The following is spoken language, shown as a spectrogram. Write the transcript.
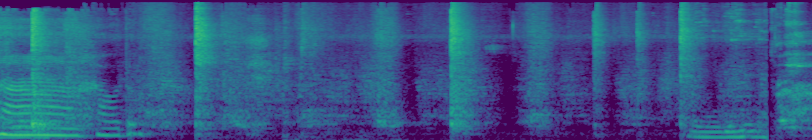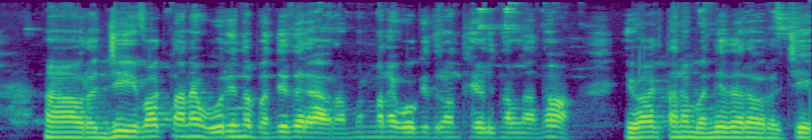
ಹಾಂ, ಹೌದು. ಅವ್ರ ಅಜ್ಜಿ ಇವಾಗ ತಾನೇ ಊರಿಂದ ಬಂದಿದ್ದಾರೆ, ಅವ್ರ ಅಮ್ಮನ ಮನೆಗೆ ಹೋಗಿದ್ರು ಅಂತ ಹೇಳಿದ್ನಲ್ಲ ನಾನು. ಇವಾಗ ತಾನೇ ಬಂದಿದ್ದಾರೆ ಅವ್ರ ಅಜ್ಜಿ.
